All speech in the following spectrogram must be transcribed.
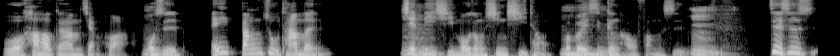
我好好跟他们讲话，嗯。或是哎帮助他们建立起某种新系统，嗯会不会是更好的方式？嗯。这是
